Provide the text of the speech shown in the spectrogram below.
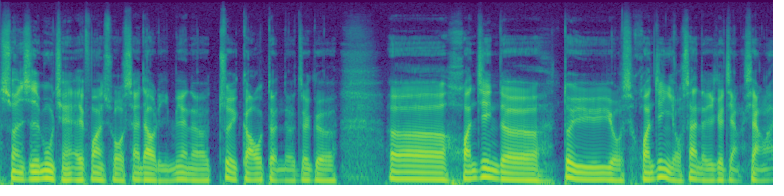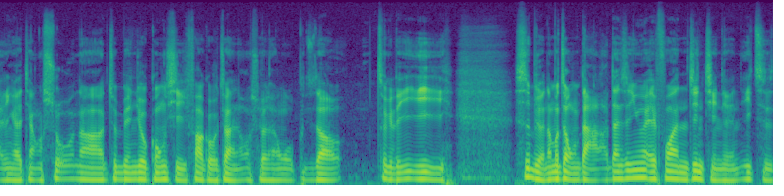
算是目前 F1 所有赛道里面呢最高等的这个，呃，环境的对于有环境友善的一个奖项啦，应该这样说。那这边就恭喜法国站哦，虽然我不知道这个的意义。是不是有那么重大了？但是因为 F1 近几年一直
